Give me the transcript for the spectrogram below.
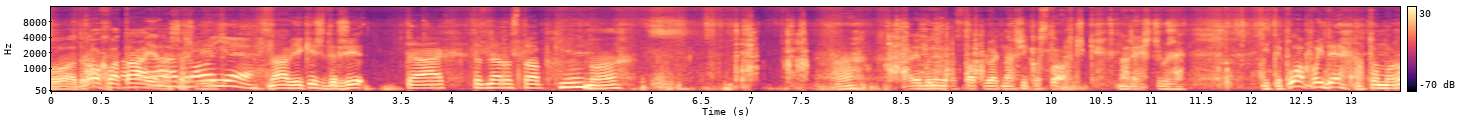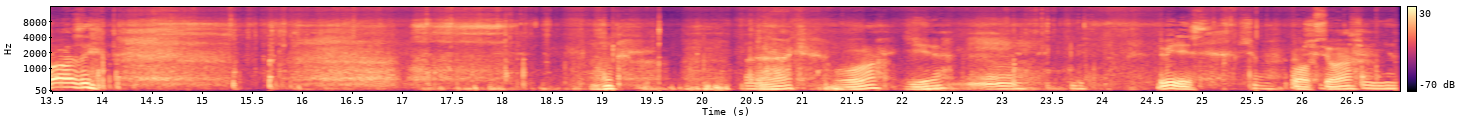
О, дров хватає на шашлик. є. На, в якийсь держи. Так, це для розтопки. Ну. А, зараз будемо розтоплювати наші косторчики. Нарешті вже. І тепло пойде, а то морози. Так, о, є. Дивись. Що? О, все. Є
